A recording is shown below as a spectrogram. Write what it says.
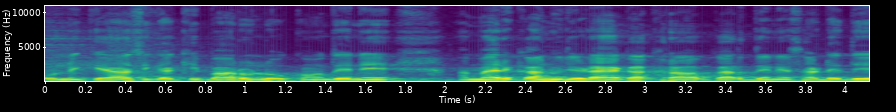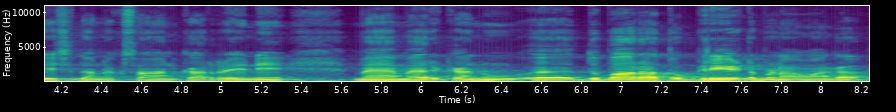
ਉਹਨੇ ਕਿਹਾ ਸੀਗਾ ਕਿ ਬਾਹਰੋਂ ਲੋਕ ਆਉਂਦੇ ਨੇ, ਅਮਰੀਕਾ ਨੂੰ ਜਿਹੜਾ ਹੈਗਾ ਖਰਾਬ ਕਰਦੇ ਨੇ, ਸਾਡੇ ਦੇਸ਼ ਦਾ ਨੁਕਸਾਨ ਕਰ ਰਹੇ ਨੇ, ਮੈਂ ਅਮਰੀਕਾ ਨੂੰ ਦੁਬਾਰਾ ਤੋਂ ਗ੍ਰੇਟ ਬਣਾਵਾਂਗਾ।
